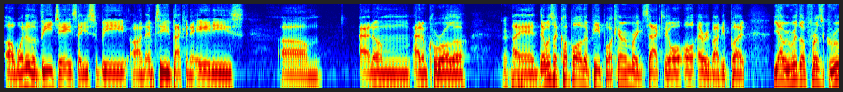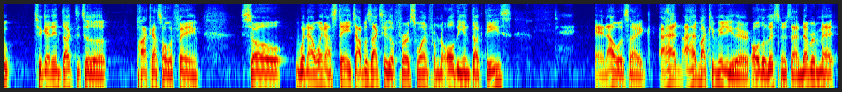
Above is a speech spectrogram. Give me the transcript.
uh, one of the VJs that used to be on MTV back in the 80s, um, Adam Adam Carolla, and there was a couple other people. I can't remember exactly all, all everybody, but yeah, we were the first group to get inducted to the Podcast Hall of Fame. So when I went on stage, I was actually the first one from all the inductees and I was like, I had I had my community there, all the listeners that I never met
